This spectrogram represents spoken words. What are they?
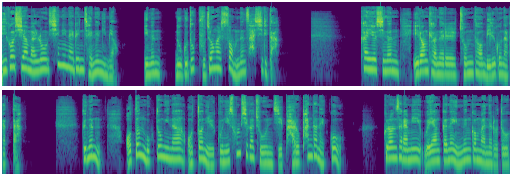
이것이야말로 신이 내린 재능이며 이는 누구도 부정할 수 없는 사실이다. 카이오 씨는 이런 견해를 좀 더 밀고 나갔다. 그는 어떤 목동이나 어떤 일꾼이 솜씨가 좋은지 바로 판단했고, 그런 사람이 외양간에 있는 것만으로도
